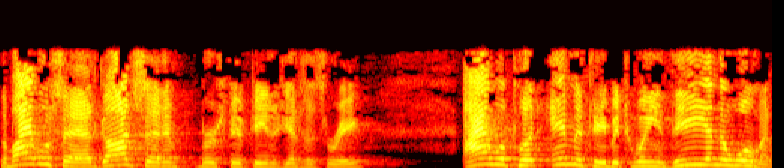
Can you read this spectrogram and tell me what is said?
The Bible said, God said in verse 15 of Genesis 3, I will put enmity between thee and the woman,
